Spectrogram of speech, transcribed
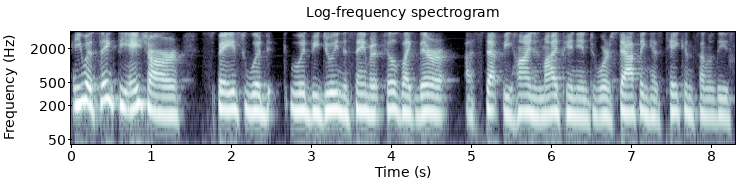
And you would think the HR space would would be doing the same, but it feels like they're a step behind, in my opinion, to where staffing has taken some of these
